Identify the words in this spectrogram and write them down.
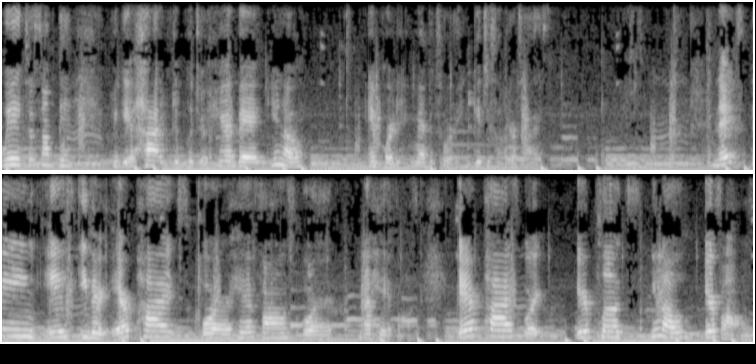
wigs or something you get hot you can put your hair back you know important mandatory get you some hair ties next thing is either AirPods or headphones or not headphones AirPods or earplugs, you know, earphones.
